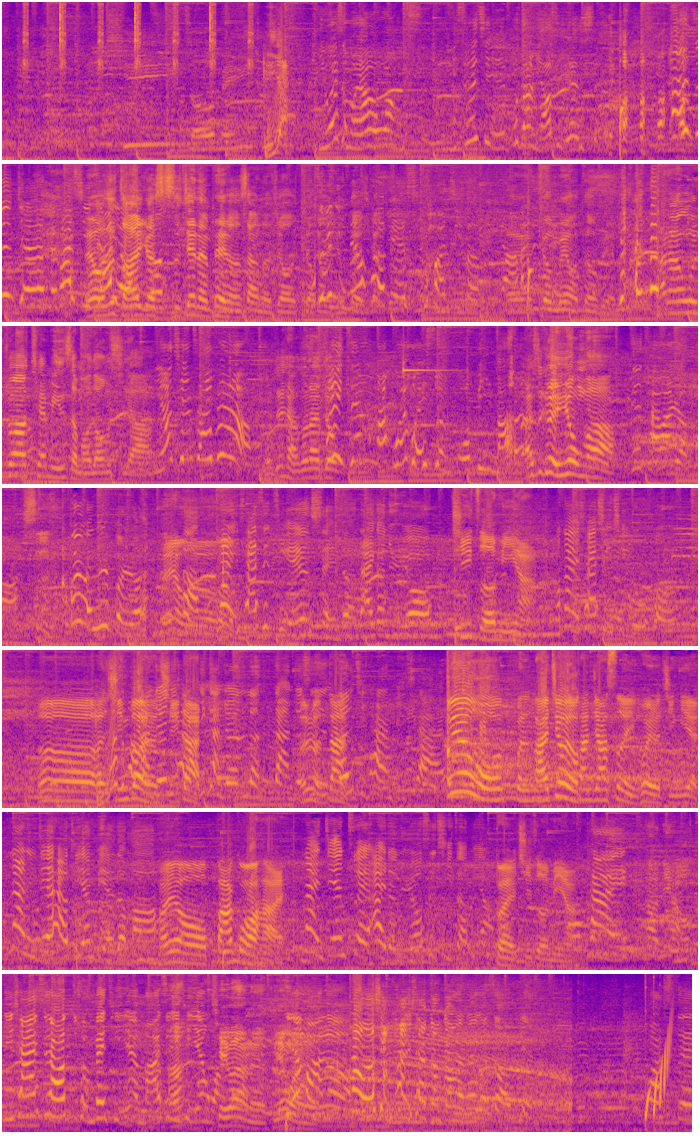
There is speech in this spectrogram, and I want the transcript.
西泽美李雅。你为什么要忘词？你是不是其实不知道你要体验谁？他是觉得没关系？没有，我是找一个时间能配合上的就就。所以你没有特别喜欢七泽美啊？就没有特别。他刚刚问说要签名什么东西啊？你要签钞票。我就想说那就。可以这样吗？不会毁损国币吗？还是可以用吗？台湾人吗？是，我以为日本人。没有。那你现在是体验谁的？哪一个女优？七泽米娅。我看你现在心情如何？呃，很兴奋，很期待。你感觉很冷淡，很冷淡，跟其他人比起来。因为我本来就有参加摄影会的经验。那你今天还有体验别的吗？还有八卦海。那你今天最爱的女优是七泽米亚？对，七泽米亚。嗨。啊，你好。你现在是要准备体验吗？还是你体验完？体验完了，体验完了。那我想看一下刚刚的那个照片。哇塞！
